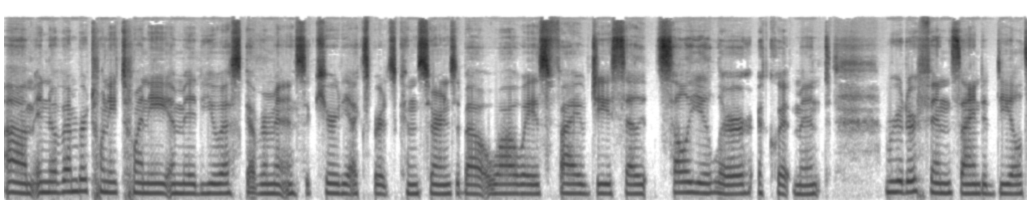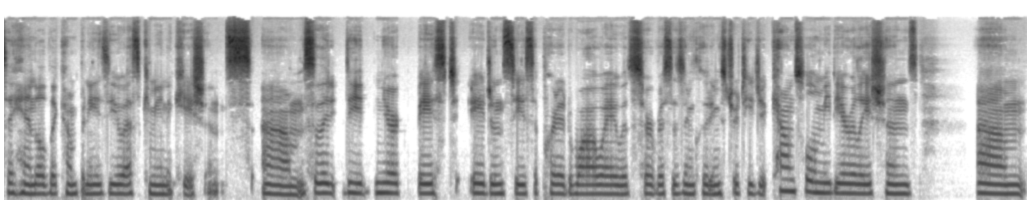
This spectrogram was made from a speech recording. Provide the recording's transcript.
Um, in November 2020, amid U.S. government and security experts' concerns about Huawei's 5G cell- cellular equipment, Ruder Finn signed a deal to handle the company's U.S. communications. Um, so the, the New York-based agency supported Huawei with services including strategic counsel, media relations, um,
